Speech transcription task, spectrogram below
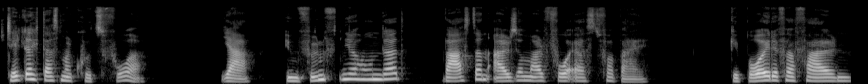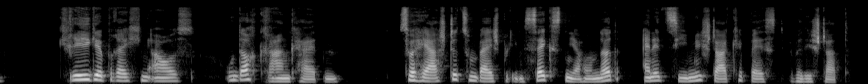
Stellt euch das mal kurz vor. Ja, im 5. Jahrhundert war es dann also mal vorerst vorbei. Gebäude verfallen, Kriege brechen aus und auch Krankheiten. So herrschte zum Beispiel im 6. Jahrhundert eine ziemlich starke Pest über die Stadt.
